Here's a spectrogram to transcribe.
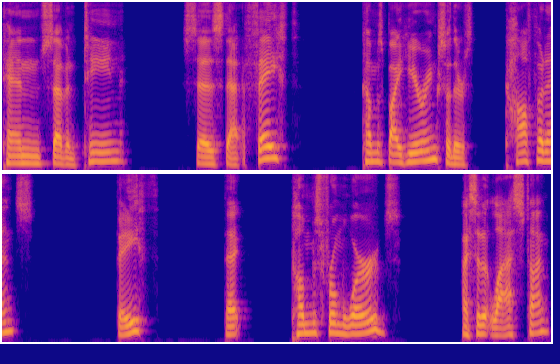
10 17 says that faith comes by hearing. So there's confidence, faith that comes from words. I said it last time.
